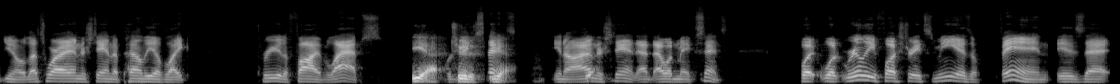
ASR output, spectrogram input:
you know that's where I understand a penalty of like three to five laps. Yeah, two to sense. yeah. You know, I Yeah. understand that that would make sense. But what really frustrates me as a fan is that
